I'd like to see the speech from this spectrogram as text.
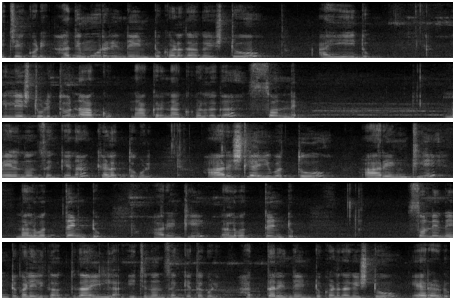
ಈಚೆ ಕೊಡಿ. ಹದಿಮೂರರಿಂದ ಎಂಟು ಕಳೆದಾಗ ಎಷ್ಟು? ಐದು. ಇಲ್ಲಿ ಎಷ್ಟು ಉಳಿತು? ನಾಲ್ಕು. ನಾಲ್ಕರಿಂದ ನಾಲ್ಕು ಕಳೆದಾಗ ಸೊನ್ನೆ. ಮೇಲಿನೊಂದು ಸಂಖ್ಯೆನ ಕೆಳಗೆ ತಗೊಳ್ಳಿ. ಆರೆಷ್ಟಲಿ ಐವತ್ತು, ಆರೆಂಟ್ಲಿ ನಲವತ್ತೆಂಟು ಆರೆಂಟ್ಲಿ ನಲವತ್ತೆಂಟು. ಸೊನ್ನೆಯಿಂದ ಎಂಟು ಕಳೀಲಿಕ್ಕೆ ಆಗ್ತದಾ? ಇಲ್ಲ, ಈಚಿನೊಂದು ಸಂಖ್ಯೆ ತಗೊಳ್ಳಿ. ಹತ್ತರಿಂದ ಎಂಟು ಕಳೆದಾಗ ಎಷ್ಟು? ಎರಡು.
